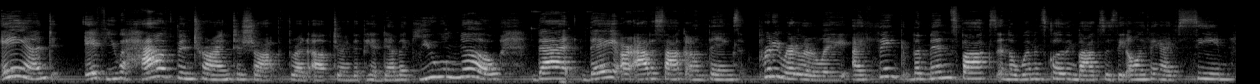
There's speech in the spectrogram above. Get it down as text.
And if you have been trying to shop thredUP during the pandemic, you will know that they are out of stock on things pretty regularly. I think the men's box and the women's clothing box is the only thing I've seen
